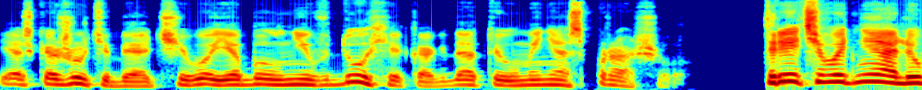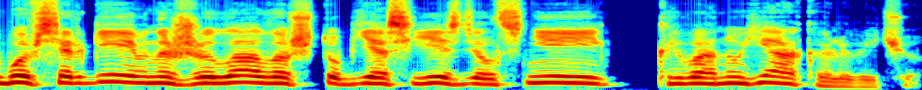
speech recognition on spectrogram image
я скажу тебе, от чего я был не в духе, когда ты у меня спрашивал. Третьего дня Любовь Сергеевна желала, чтобы я съездил с ней к Ивану Яковлевичу.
